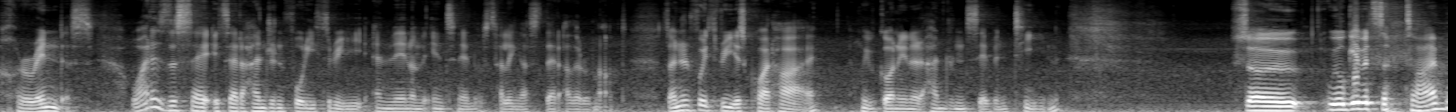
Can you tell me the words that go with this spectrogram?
horrendous. Why does this say it's at 143 and then on the internet it was telling us that other amount? So 143 is quite high. We've gone in at 117 so we'll give it some time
